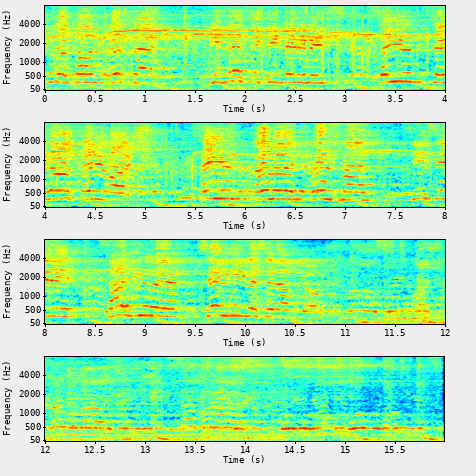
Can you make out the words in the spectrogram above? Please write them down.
Sayın Gökhan Ökten, milletvekillerimiz Sayın Sena Sarıbaş, Sayın Ömer Özmen sizleri saygı ve sevgiyle selamlıyor. Lazım.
